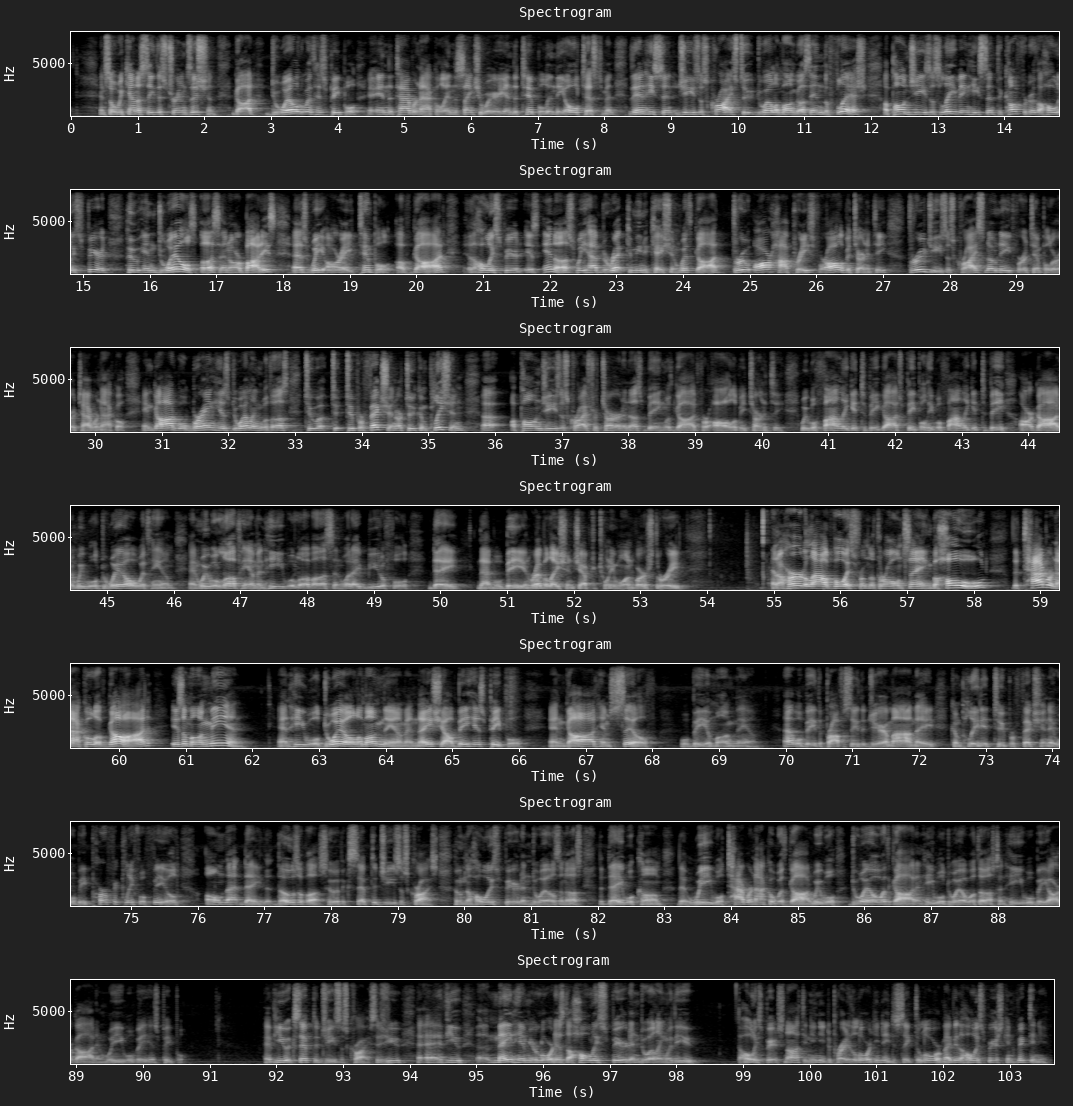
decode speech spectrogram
And so we kind of see this transition. God dwelled with his people in the tabernacle, in the sanctuary, in the temple in the Old Testament. Then he sent Jesus Christ to dwell among us in the flesh. Upon Jesus leaving, he sent the Comforter, the Holy Spirit, who indwells us in our bodies as we are a temple of God the Holy Spirit is in us, we have direct communication with God through our high priest for all of eternity, through Jesus Christ. No need for a temple or a tabernacle. And God will bring His dwelling with us to, uh, to, to, perfection or to completion uh, upon Jesus Christ's return and us being with God for all of eternity. We will finally get to be God's people. He will finally get to be our God. We will dwell with Him and we will love Him and He will love us. And what a beautiful day that will be. In Revelation chapter 21, verse 3, and I heard a loud voice from the throne saying, Behold, the tabernacle of God is among men, and he will dwell among them, and they shall be his people, and God himself will be among them. That will be the prophecy that Jeremiah made completed to perfection. It will be perfectly fulfilled on that day that those of us who have accepted Jesus Christ, whom the Holy Spirit indwells in us, the day will come that we will tabernacle with God. We will dwell with God, and He will dwell with us, and He will be our God, and we will be His people. Have you accepted Jesus Christ? Has you, have you uh, made Him your Lord? Is the Holy Spirit indwelling with you? the Holy Spirit's not, then you need to pray to the Lord. You need to seek the Lord. Maybe the Holy Spirit's convicting you.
